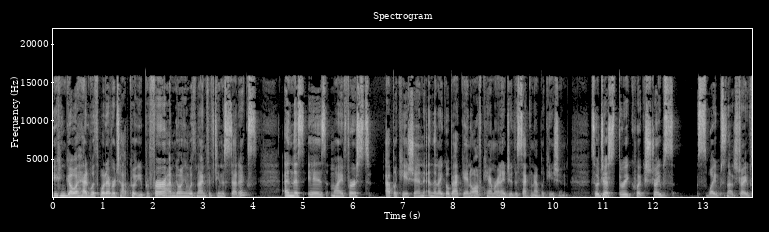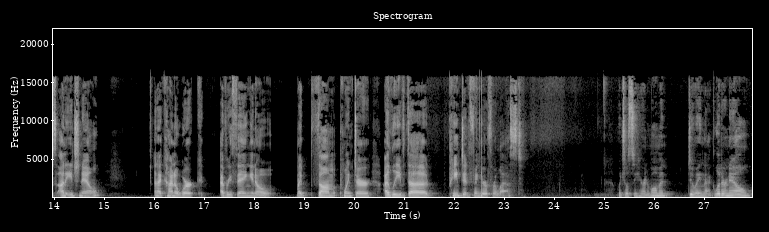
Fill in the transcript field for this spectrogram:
you can go ahead with whatever top coat you prefer. I'm going in with 915 Aesthetics. And this is my first application. And then I go back in off camera and I do the second application. So just three quick stripes, swipes, not stripes, on each nail and I kind of work everything, you know, my thumb, pointer. I leave the painted finger for last, which you'll see here in a moment. Doing that glitter nail.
